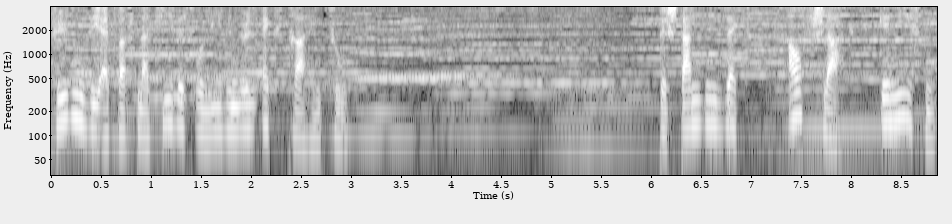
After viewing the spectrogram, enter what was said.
Fügen Sie etwas natives Olivenöl extra hinzu. Bestanden 6. Aufschlag. Genießen.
